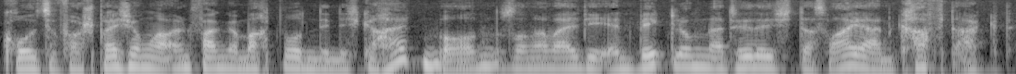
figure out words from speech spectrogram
große Versprechungen am Anfang gemacht wurden, die nicht gehalten wurden, sondern weil die Entwicklung natürlich, das war ja ein Kraftakt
